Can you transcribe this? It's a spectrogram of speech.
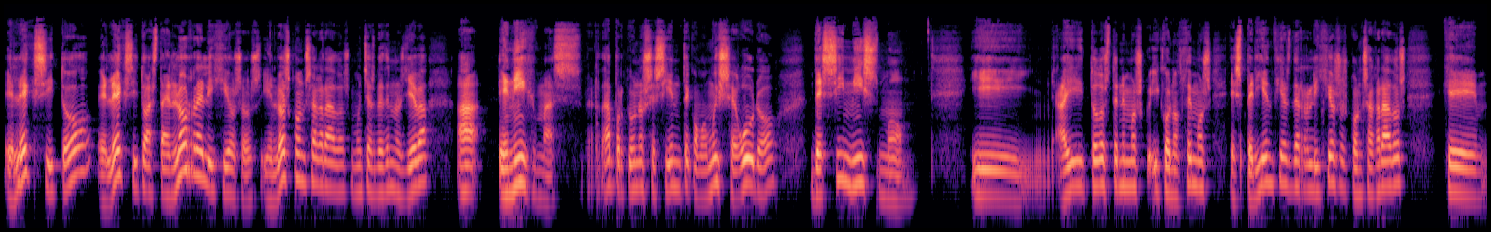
el éxito, el éxito hasta en los religiosos y en los consagrados muchas veces nos lleva a enigmas, ¿verdad? Porque uno se siente como muy seguro de sí mismo. Y ahí todos tenemos y conocemos experiencias de religiosos consagrados que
